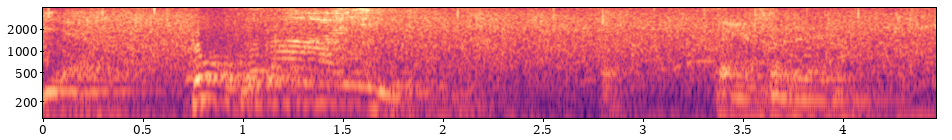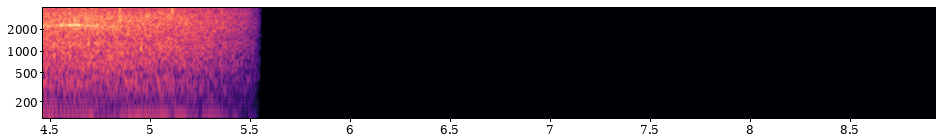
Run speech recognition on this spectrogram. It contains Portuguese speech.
Yes, Golden Eyes. Sérgio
